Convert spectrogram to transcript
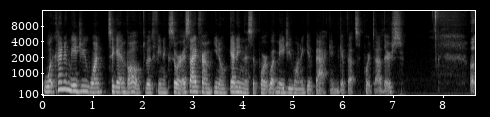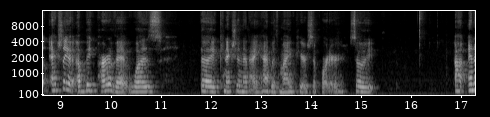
what kind of made you want to get involved with Phoenix SOAR aside from you know getting the support? What made you want to give back and give that support to others? Well, actually, a big part of it was the connection that I had with my peer supporter. So, uh, and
